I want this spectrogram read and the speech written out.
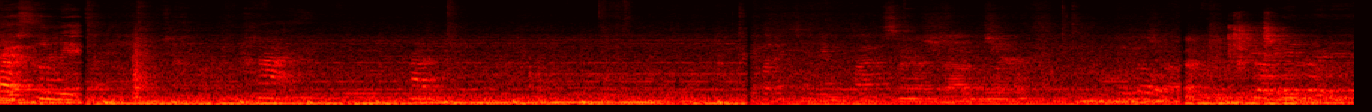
చేస్తుంది Thank you.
